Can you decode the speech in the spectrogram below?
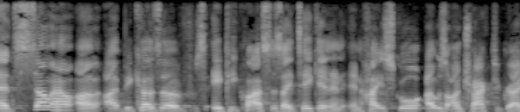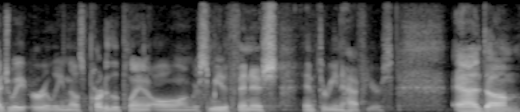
and somehow, uh, I, because of AP classes I'd taken in, in, high school, I was on track to graduate early, and that was part of the plan all along, was for me to finish in three and a half years. And, um,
